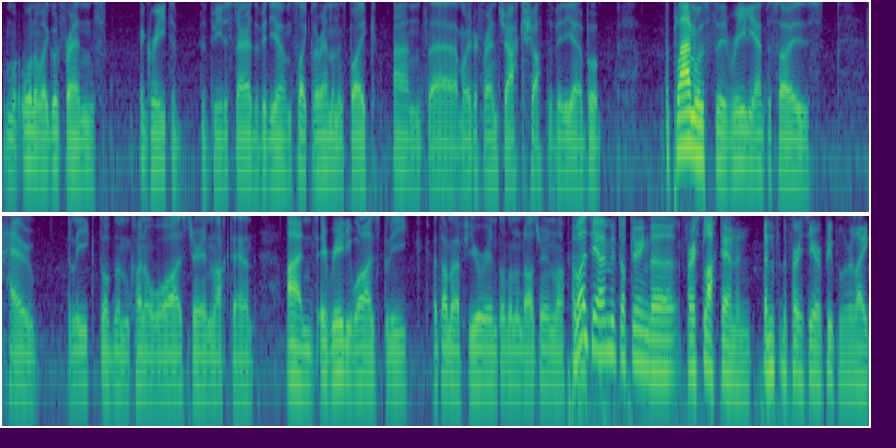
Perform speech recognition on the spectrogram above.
one of my good friends agreed to, to be the star of the video and cycle around on his bike, and uh, my other friend Jack shot the video. But the plan was to really emphasize how bleak Dublin kind of was during lockdown, and it really was bleak. I don't know if you were in Dublin at all during lockdown. I was, yeah. I moved up during the first lockdown, and then for the first year, people were like,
